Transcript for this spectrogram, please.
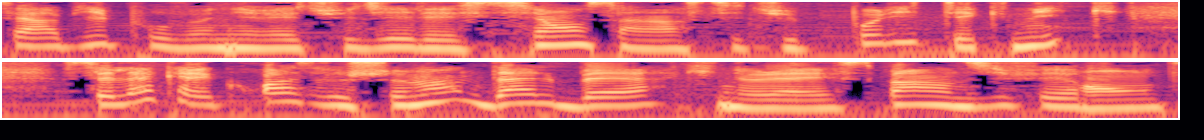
Serbie pour venir étudier les sciences à l'Institut Polytechnique. C'est là qu'elle croise le chemin d'Albert, qui ne la laisse pas indifférente.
